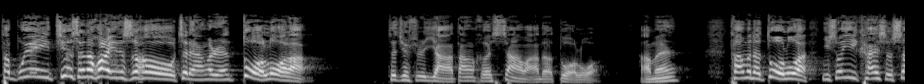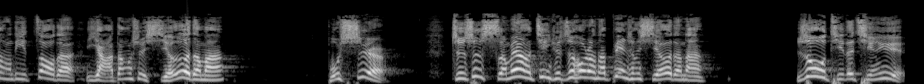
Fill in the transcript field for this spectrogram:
他不愿意听神的话语的时候，这两个人堕落了。这就是亚当和夏娃的堕落。阿门。他们的堕落，你说一开始上帝造的亚当是邪恶的吗？不是，只是什么样进去之后让他变成邪恶的呢？肉体的情欲、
